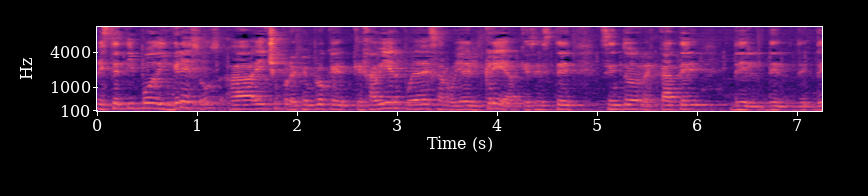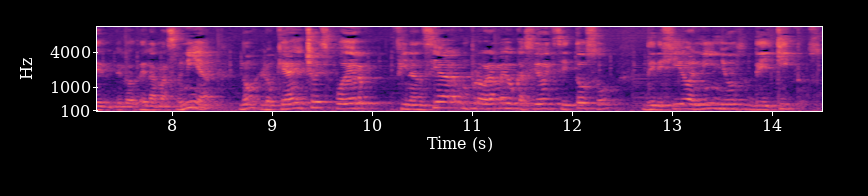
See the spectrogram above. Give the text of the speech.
este tipo de ingresos ha hecho, por ejemplo, que, Javier pueda desarrollar el CREA, que es este centro de rescate de, la Amazonía. ¿no? Lo que ha hecho es poder financiar un programa de educación exitoso dirigido a niños de Iquitos.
